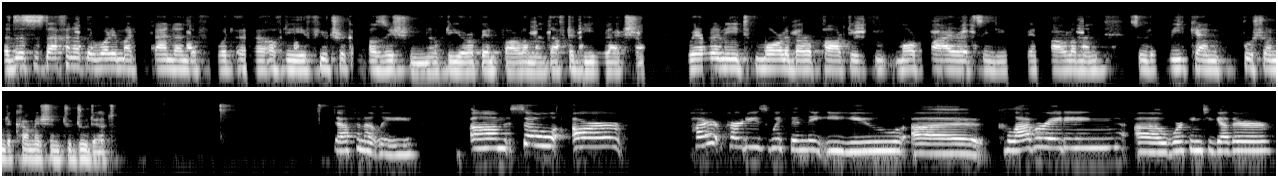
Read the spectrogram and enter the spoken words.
But this is definitely very much dependent of what, uh, of the future composition of the European Parliament after the election. We really need more liberal parties, more pirates in the European Parliament, so that we can push on the Commission to do that. Definitely. Um, so, our pirate parties within the EU uh, collaborating, uh, working together,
